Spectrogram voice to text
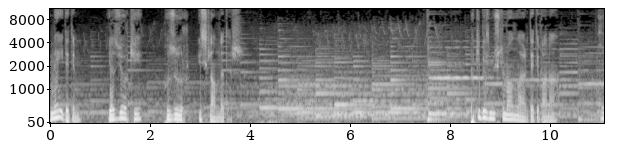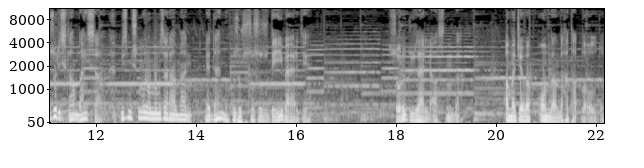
Ney dedim? Yazıyor ki huzur İslam'dadır. Peki biz Müslümanlar dedi bana. Huzur İslam'daysa biz Müslüman olmamıza rağmen neden huzursuzuz deyiverdi. Soru güzeldi aslında. Ama cevap ondan daha tatlı oldu.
